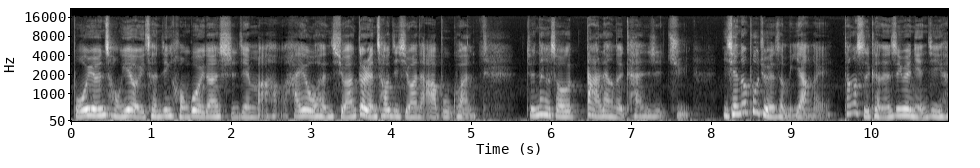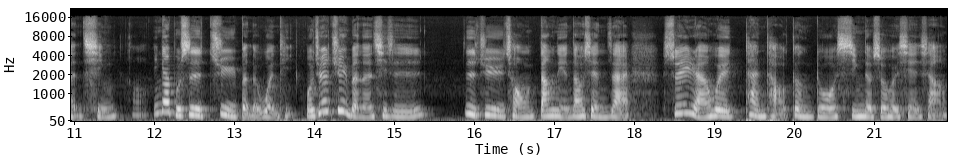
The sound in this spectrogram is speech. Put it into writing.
柏原崇也有曾经红过一段时间嘛，哈，还有我很喜欢个人超级喜欢的阿部宽，就那个时候大量的看日剧，以前都不觉得怎么样诶，当时可能是因为年纪很轻啊，应该不是剧本的问题，我觉得剧本呢，其实日剧从当年到现在。虽然会探讨更多新的社会现象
